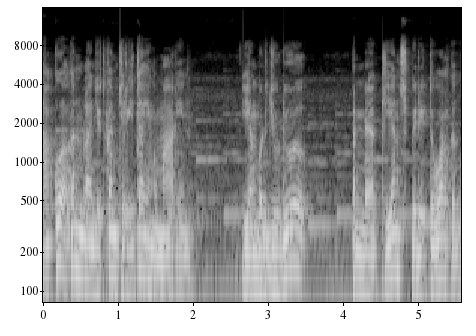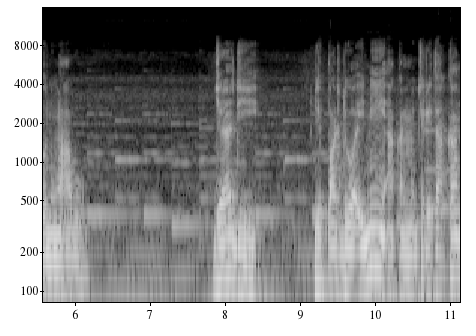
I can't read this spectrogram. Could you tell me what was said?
Aku akan melanjutkan cerita yang kemarin Yang berjudul Pendakian Spiritual ke Gunung Lawu. Jadi Di part 2 ini akan menceritakan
